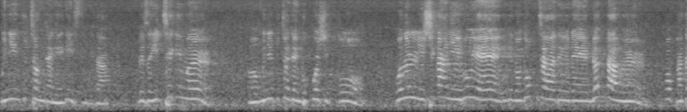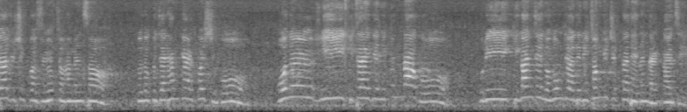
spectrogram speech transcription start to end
문인구청장에게 있습니다. 그래서 이 책임을 어, 문인구청장에 묻고 싶고 오늘 이 시간 이후에 우리 노동자들의 면담을 꼭 받아주실 것을 요청하면서 저도 그 자리에 함께 할 것이고 오늘 이 기자회견이 끝나고 우리 기간제 노동자들이 정규직화 되는 날까지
